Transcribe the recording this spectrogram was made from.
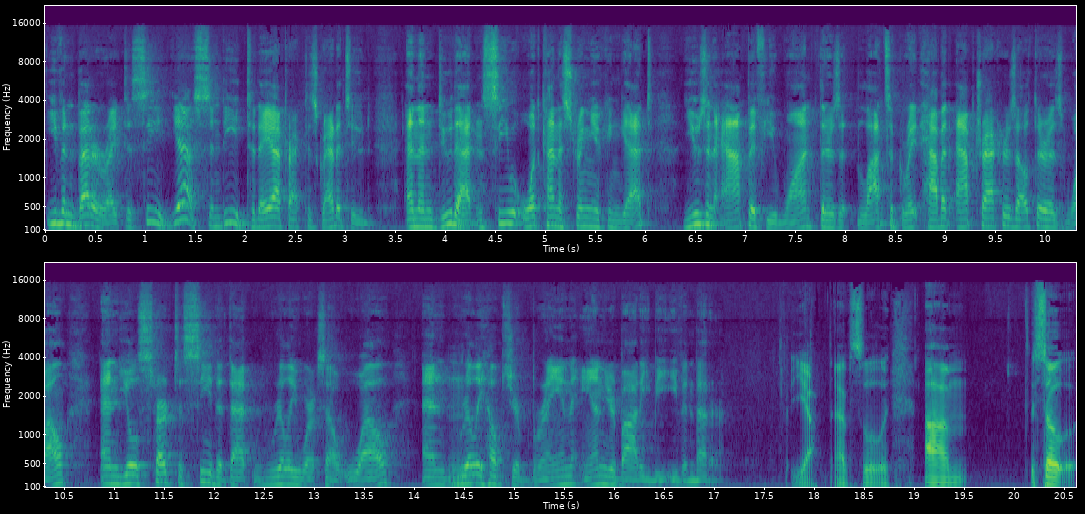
even better, right? To see, yes, indeed, today I practice gratitude. And then do that and see what kind of string you can get. Use an app if you want. There's lots of great habit app trackers out there as well. And you'll start to see that that really works out well and mm. really helps your brain and your body be even better. Yeah, absolutely. Um, So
